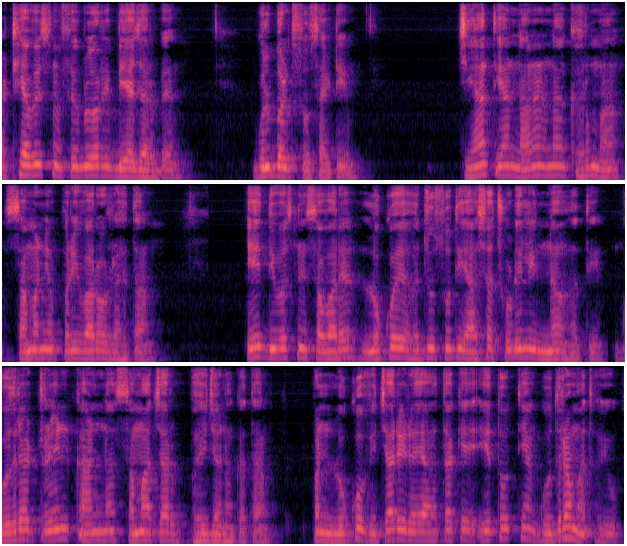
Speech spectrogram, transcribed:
અઠ્યાવીસમી ફેબ્રુઆરી બે હજાર બે, ગુલબર્ગ સોસાયટી, જ્યાં ત્યાં નાના નાના ઘરમાં સામાન્ય પરિવારો રહેતા. એ દિવસની સવારે લોકોએ હજુ સુધી આશા છોડેલી ન હતી. ગોધરા ટ્રેન કાંડના સમાચાર ભયજનક હતા. પણ લોકો વિચારી રહ્યા હતા કે એ તો ત્યાં ગોધરામાં થયું.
